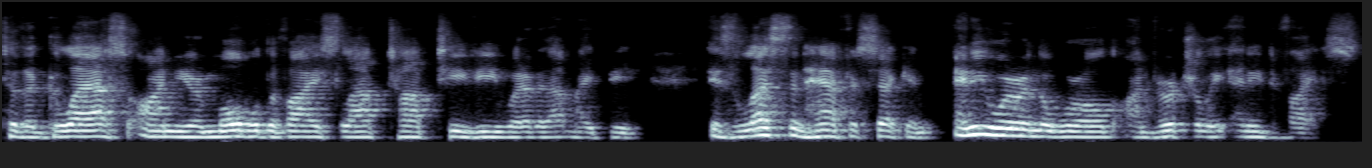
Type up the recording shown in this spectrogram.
to the glass on your mobile device, laptop, TV, whatever that might be, is less than half a second anywhere in the world on virtually any device.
